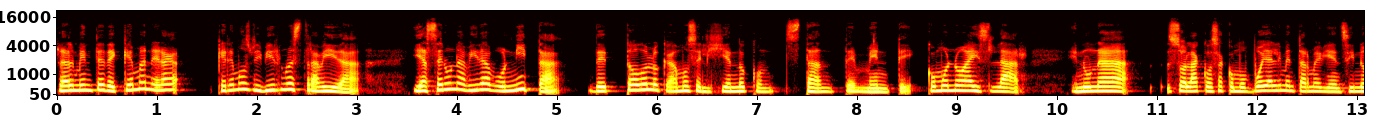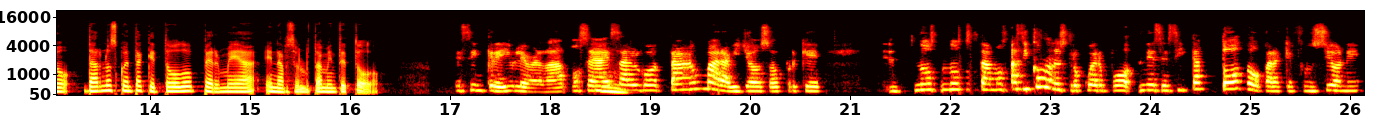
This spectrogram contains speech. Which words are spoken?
realmente de qué manera queremos vivir nuestra vida y hacer una vida bonita de todo lo que vamos eligiendo constantemente? ¿Cómo no aislar en una sola cosa como voy a alimentarme bien, sino darnos cuenta que todo permea en absolutamente todo. Es increíble, ¿verdad? O sea, es mm. algo tan maravilloso porque no, no, estamos, así como nuestro cuerpo necesita todo para que funcione,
